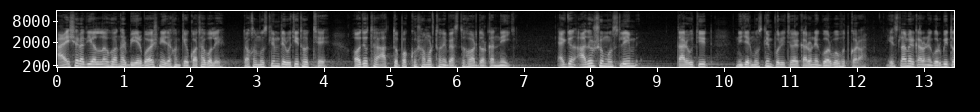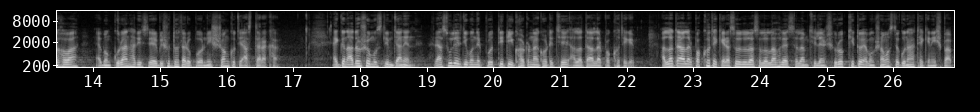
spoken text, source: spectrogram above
আয়েশা রাদি আল্লাহু আনহার বিয়ের বয়স নিয়ে যখন কেউ কথা বলে, তখন মুসলিমদের উচিত হচ্ছে অযথা আত্মপক্ষ সমর্থনে ব্যস্ত হওয়ার দরকার নেই। একজন আদর্শ মুসলিম তার উচিত নিজের মুসলিম পরিচয়ের কারণে গর্ববোধ করা, ইসলামের কারণে গর্বিত হওয়া এবং কোরআন হাদিসের বিশুদ্ধতার উপর নিঃসংকোচে আস্থা রাখা। একজন আদর্শ মুসলিম জানেন, রাসুলের জীবনের প্রতিটি ঘটনা ঘটেছে আল্লাহ তাল্লার পক্ষ থেকে। আল্লাহ তাল্লার পক্ষ থেকে রাসুল্লাহ সাল্লাহ সাল্লাম ছিলেন সুরক্ষিত এবং সমস্ত গুনাহ থেকে নিষ্পাপ।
